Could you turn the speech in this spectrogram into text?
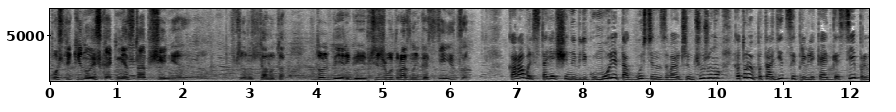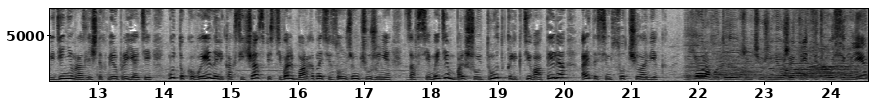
после кино искать место общения. Все растянуто вдоль берега, и все живут в разных гостиницах. Корабль, стоящий на берегу моря, так гости называют жемчужину, которая по традиции привлекает гостей проведением различных мероприятий, будь то КВН или, как сейчас, фестиваль «Бархатный сезон в жемчужине». За всем этим большой труд коллектива отеля, а это 700 человек. Я работаю в «Жемчужине» уже 38 лет.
